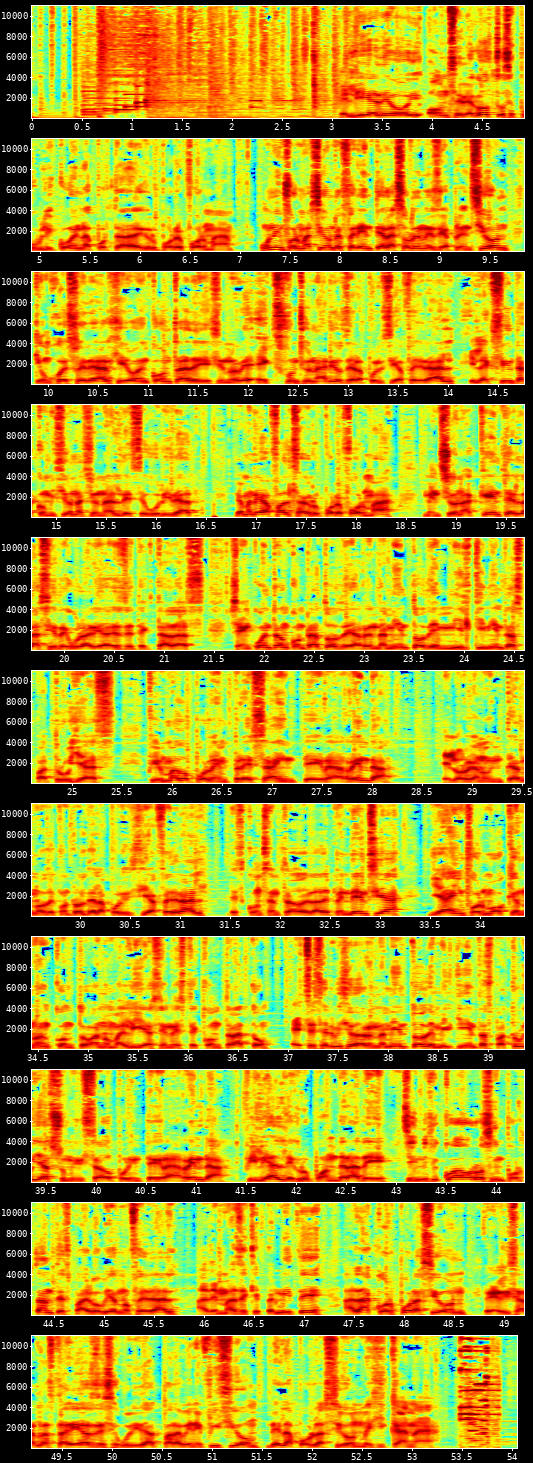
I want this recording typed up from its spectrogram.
El día de hoy, 11 de agosto, se publicó en la portada del Grupo Reforma una información referente a las órdenes de aprehensión que un juez federal giró en contra de 19 exfuncionarios de la Policía Federal y la extinta Comisión Nacional de Seguridad. De manera falsa, Grupo Reforma menciona que entre las irregularidades detectadas se encuentra un contrato de arrendamiento de 1.500 patrullas firmado por la empresa Integra Arrenda. El órgano interno de control de la Policía Federal, desconcentrado de la dependencia, ya informó que no encontró anomalías en este contrato. Este servicio de arrendamiento de 1.500 patrullas suministrado por Integra Arrenda, filial de Grupo Andrade, significó ahorros importantes para el gobierno federal, además de que permite a la corporación realizar las tareas de seguridad para beneficio de la población mexicana.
